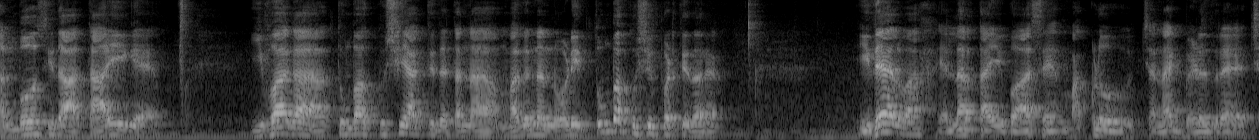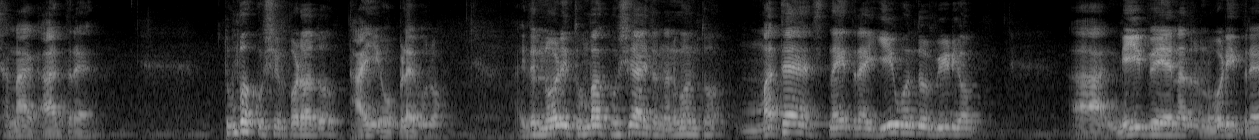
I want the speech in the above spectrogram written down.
ಅನುಭವಿಸಿದ ಆ ತಾಯಿಗೆ. ಇವಾಗ ತುಂಬ ಖುಷಿ ಆಗ್ತಿದೆ ತನ್ನ ಮಗನ ನೋಡಿ ತುಂಬ ಖುಷಿ ಪಡ್ತಿದ್ದಾರೆ. ಇದೇ ಅಲ್ವಾ ಎಲ್ಲರ ತಾಯಿಗೂ ಆಸೆ ಮಕ್ಕಳು ಚೆನ್ನಾಗಿ ಬೆಳೆದ್ರೆ, ಚೆನ್ನಾಗಿ ಆದರೆ. ತುಂಬ ಖುಷಿ ಪಡೋದು ತಾಯಿ ಒಬ್ಬಳೇ ಇವರು. ಇದನ್ನ ನೋಡಿ ತುಂಬ ಖುಷಿ ಆಯಿತು ನನಗಂತೂ. ಮತ್ತೆ ಸ್ನೇಹಿತರೆ, ಈ ಒಂದು ವಿಡಿಯೋ ನೀವೇನಾದರೂ ನೋಡಿದರೆ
